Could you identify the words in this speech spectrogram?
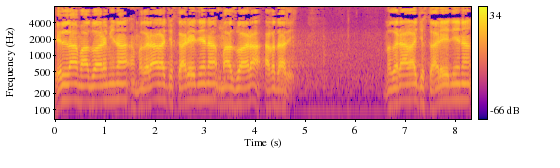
الا ما زوار مینا مگر هغه چې ښکارې دینا ما زوارا هغه داري مگر هغه چې ښکارې دینا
